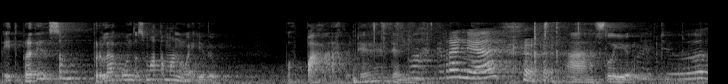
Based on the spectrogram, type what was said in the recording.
Itu berarti sem- berlaku untuk semua teman kayak gitu. Wah, parah Den dan Wah keren ya. asli ya. Waduh.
